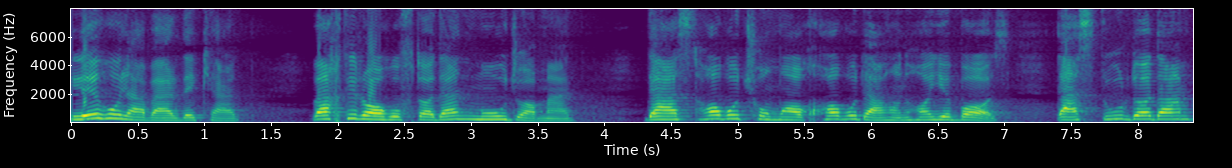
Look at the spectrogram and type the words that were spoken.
له و لبرده کرد. وقتی راه افتادن موج آمد. دستها و چماقها و دهانهای باز. دستور دادم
